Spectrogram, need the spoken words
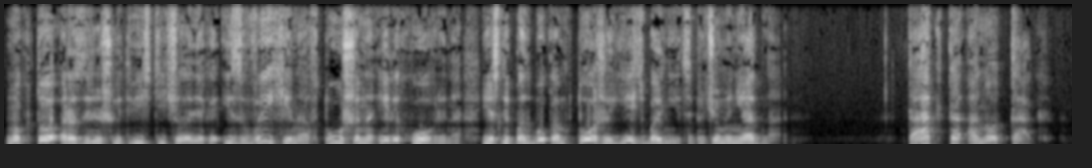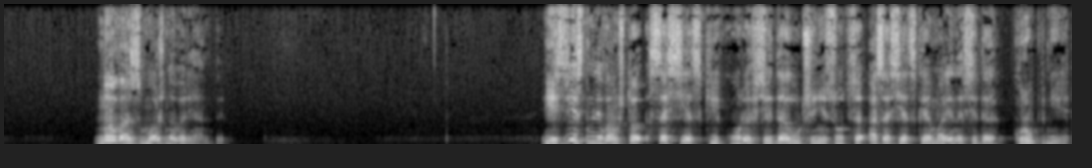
Но кто разрешит вести человека из Выхина в Тушино или Ховрино, если под боком тоже есть больница, причем и не одна? Так-то оно так. Но возможны варианты. Известно ли вам, что соседские куры всегда лучше несутся, а соседская малина всегда крупнее?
